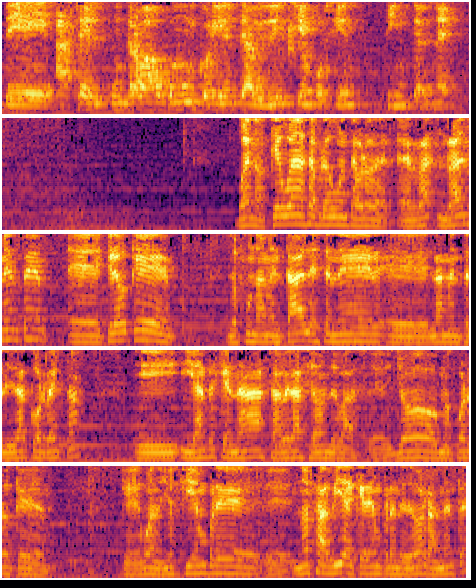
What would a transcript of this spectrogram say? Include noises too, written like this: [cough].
de hacer un trabajo común y corriente a vivir 100% de Internet. Bueno, qué buena esa pregunta, brother. Eh, realmente eh, creo que lo fundamental es tener eh, la mentalidad correcta y, antes que nada saber hacia dónde vas. yo me acuerdo que, que, bueno, yo siempre no sabía que era emprendedor realmente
